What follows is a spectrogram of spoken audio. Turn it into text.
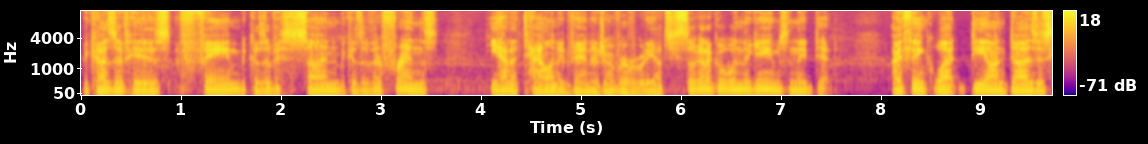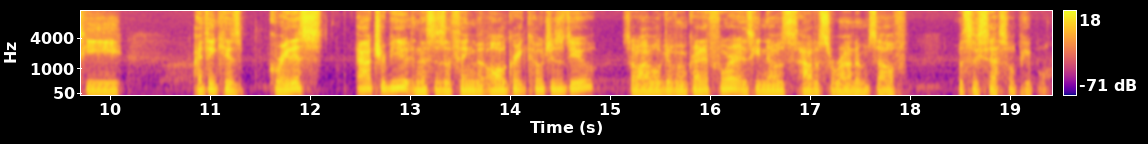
because of his fame, because of his son, because of their friends. He had a talent advantage over everybody else. He still got to go win the games, and they did. I think what Deion does is he, I think his greatest attribute, and this is a thing that all great coaches do, so I will give him credit for it, is he knows how to surround himself with successful people.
